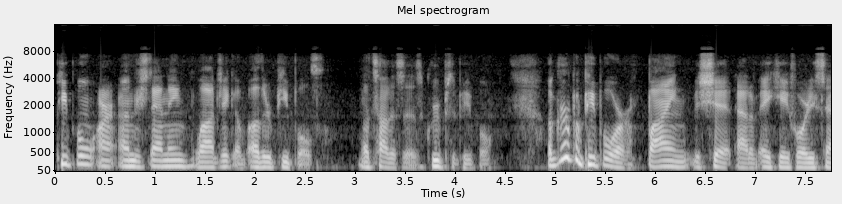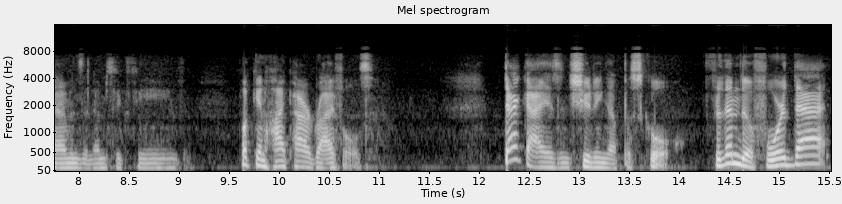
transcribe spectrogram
People aren't understanding logic of other peoples. That's how this is. Groups of people. A group of people are buying the shit out of AK-47s and M16s, and fucking high-powered rifles. That guy isn't shooting up a school. For them to afford that,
